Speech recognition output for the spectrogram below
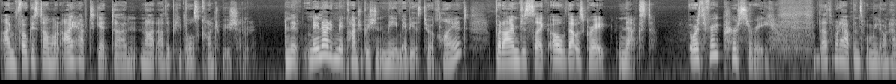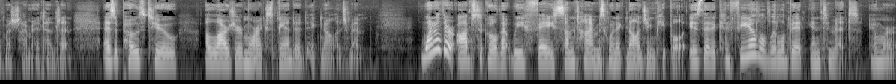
I'm focused on what I have to get done, not other people's contribution. And it may not even be a contribution to me, maybe it's to a client, but I'm just like, oh, that was great, next. Or it's very cursory. That's what happens when we don't have much time and attention, as opposed to a larger, more expanded acknowledgement. One other obstacle that we face sometimes when acknowledging people is that it can feel a little bit intimate, and we're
